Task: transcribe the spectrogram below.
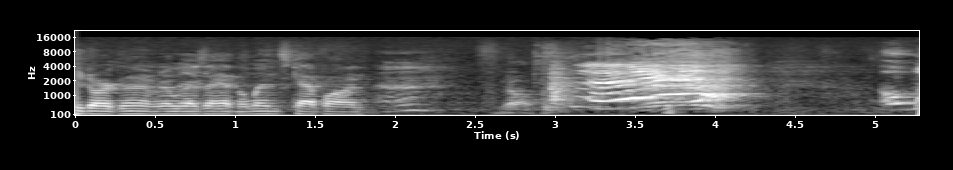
too dark, and I realized I had the lens cap on. No. Oh,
